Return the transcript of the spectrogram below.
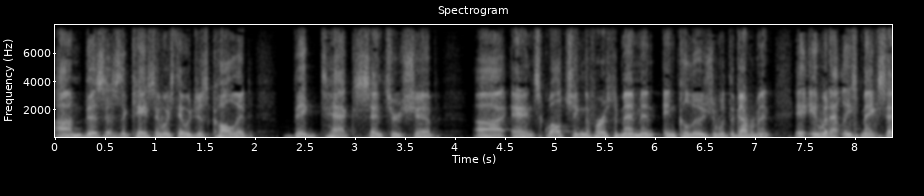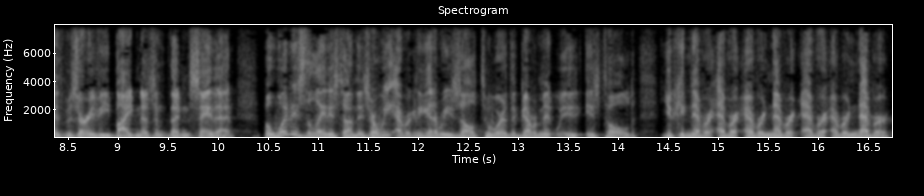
Um, this is the case. I wish they would just call it big tech censorship. Uh, and squelching the First Amendment in collusion with the government, it, it would at least make sense. Missouri v. Biden doesn't doesn't say that. But what is the latest on this? Are we ever going to get a result to where the government is told you can never, ever, ever, never, ever, ever, never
